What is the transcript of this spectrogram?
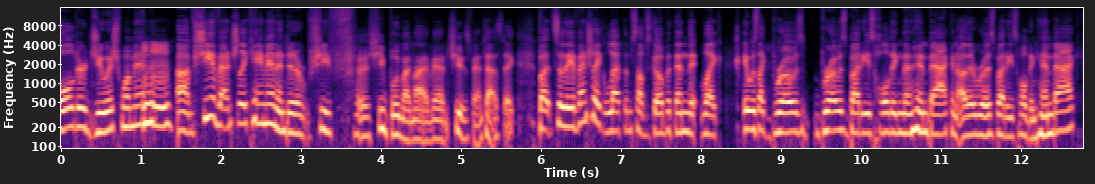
older Jewish woman, Mm-hmm. um, she eventually came in and did a she she blew my mind, man. She was fantastic. But so they eventually like let themselves go, but then they, like it was like bros bros buddies holding the, him back and other bros buddies holding him back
